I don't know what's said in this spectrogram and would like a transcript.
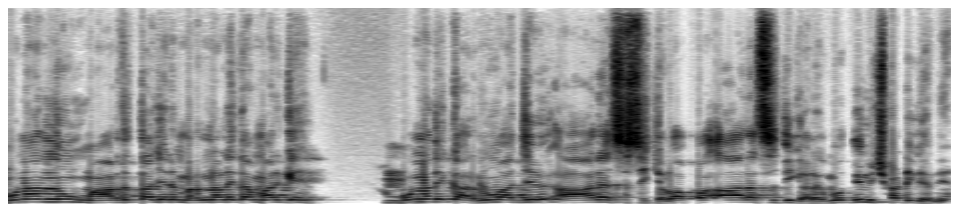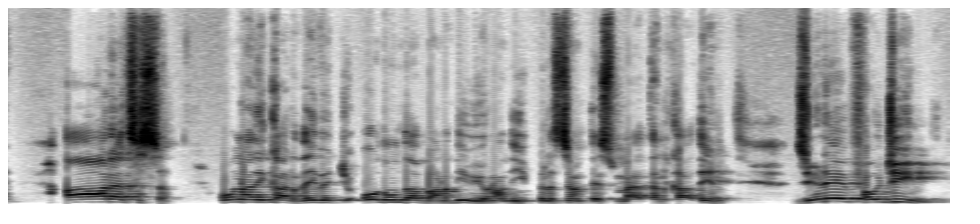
ਉਹਨਾਂ ਨੂੰ ਮਾਰ ਦਿੱਤਾ ਜਿਹੜੇ ਮਰਨ ਵਾਲੇ ਤਾਂ ਮਰ ਗਏ। ਉਹਨਾਂ ਦੇ ਘਰ ਨੂੰ ਅੱਜ ਆਰਐਸਐਸ ਚਲੋ ਆਪਾਂ ਆਰਐਸਐਸ ਦੀ ਗੱਲ ਮੋਦੀ ਨੂੰ ਛੱਡ ਹੀ ਦਿੰਦੇ ਆ ਆਰਐਸਐਸ ਉਹਨਾਂ ਦੇ ਘਰ ਦੇ ਵਿੱਚ ਉਦੋਂ ਦਾ ਬਣਦੀ ਹੋਈ ਉਹਨਾਂ ਦੀ ਪਿਲਸਣ ਤੇ ਸਮੈ ਤਨਖਾਹ ਦੇਣ। ਜਿਹੜੇ ਫੌਜੀ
